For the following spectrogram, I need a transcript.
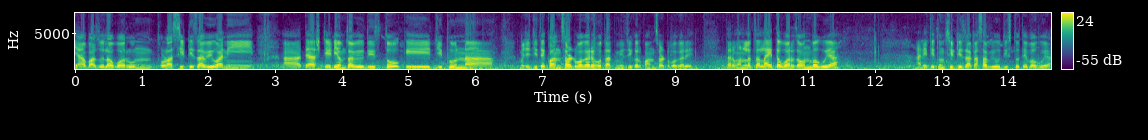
या बाजूला वरून थोडा सिटीचा व्ह्यू आणि त्या स्टेडियमचा व्ह्यू दिसतो की जिथून म्हणजे जिथे कॉन्सर्ट वगैरे होतात म्युझिकल कॉन्सर्ट वगैरे. तर म्हणलं चला इथं वर जाऊन बघूया. आणि तिथून सिटीचा कसा व्ह्यू दिसतो ते बघूया.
